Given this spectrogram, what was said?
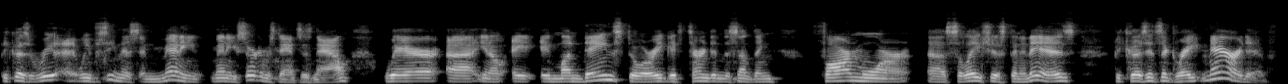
because re- uh, we've seen this in many, many circumstances now where, uh, you know, a, a mundane story gets turned into something far more uh, salacious than it is because it's a great narrative.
